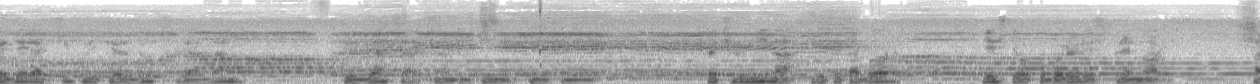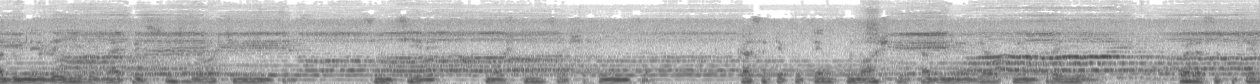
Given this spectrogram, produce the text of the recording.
vederea chipului pierdut de Adam, pe viața cea într tine mulțumim. Căci lumina de pe tabor este o coborâre spre noi, a Dumnezeirii mai presus de orice minte, simțire, cunoștință și ființă, ca să te putem cunoaște ca Dumnezeu prin trăire, fără să putem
